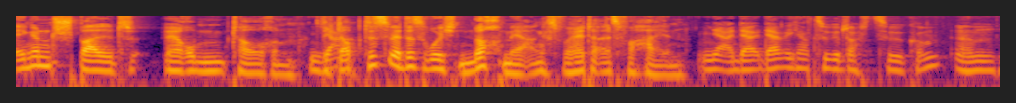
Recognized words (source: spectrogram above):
engen Spalt herumtauchen. Ja. Ich glaube, das wäre das, wo ich noch mehr Angst vor hätte als vor Haien. Ja, da, da wäre ich auch zugedacht zugekommen. Ähm,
